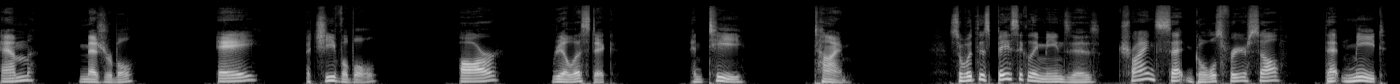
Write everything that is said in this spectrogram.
M, measurable, A, achievable, R, realistic, and T, time. So, what this basically means is try and set goals for yourself that meet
